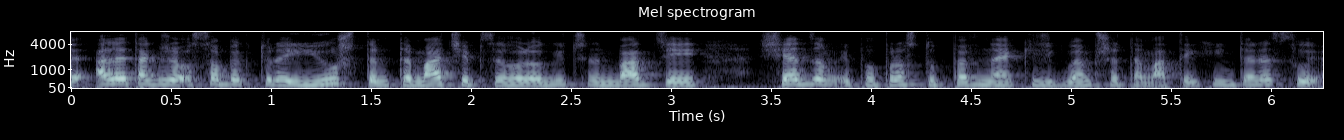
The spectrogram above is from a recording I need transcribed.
yy, ale także osoby, które już w tym temacie psychologicznym bardziej siedzą i po prostu pewne jakieś głębsze tematy ich interesują.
